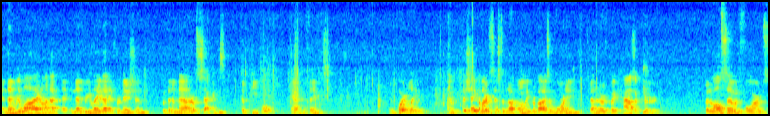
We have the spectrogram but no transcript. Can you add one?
And then rely on that, and then relay that information within a matter of seconds to people and to things. Importantly, the ShakeAlert system not only provides a warning that an earthquake has occurred, but it also informs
